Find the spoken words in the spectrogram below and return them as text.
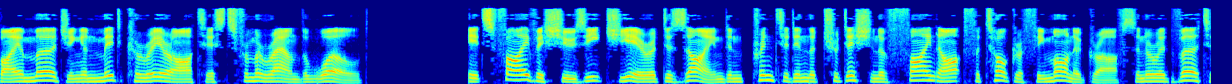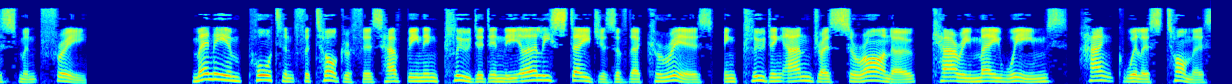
by emerging and mid-career artists from around the world. Its five issues each year are designed and printed in the tradition of fine art photography monographs and are advertisement-free. Many important photographers have been included in the early stages of their careers, including Andres Serrano, Carrie Mae Weems, Hank Willis Thomas,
